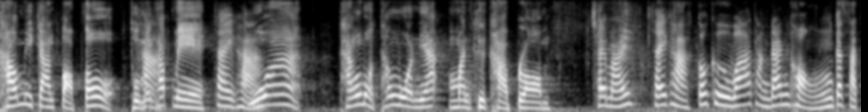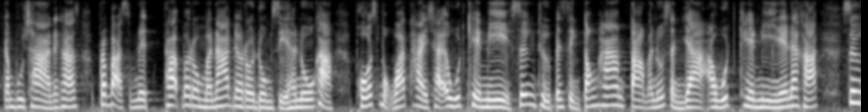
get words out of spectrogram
เขามีการตอบโต้ ถูกไหมค่ะครับเมย์ใช่ค่ะ ว่าทั้งหมดทั้งมวลเนี้ยมันคือข่าวปลอม ใช่ไหม ใช่ค่ะ ก็คือว่าทางด้านของกษัตริย์กัมพูชานะคะ พระบาทสมเด็จพระบรมนาถนโรดมศรีหนุค่ะ โพสต์บอกว่าไทยใช้อาวุธเคมี ซึ่งถือเป็นสิ่งต้องห้ามตามอนุสัญญาอาวุธเคมีเนี่ยนะคะ ซึ่ง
